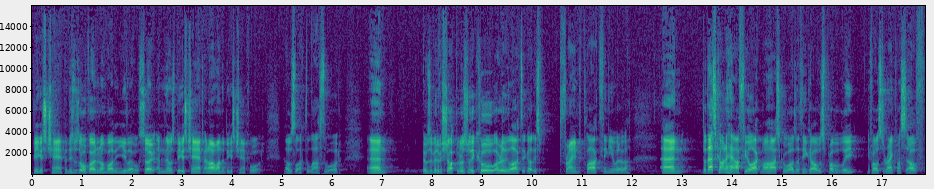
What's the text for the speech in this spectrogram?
biggest champ, and this was all voted on by the year level. So, and then there was biggest champ, and I won the biggest champ award. That was like the last award, and it was a bit of a shock, but it was really cool. I really liked it. Got this framed plaque thingy or whatever, and but that's kind of how I feel like my high school was. I think I was probably, if I was to rank myself,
